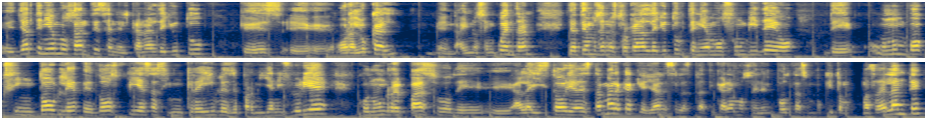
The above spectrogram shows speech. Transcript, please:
eh, ya teníamos antes en el canal de YouTube, que es Hora Local, ahí nos encuentran. Ya tenemos en nuestro canal de YouTube, teníamos un video de un unboxing doble de dos piezas increíbles de Parmigiani Fleurier, con un repaso de, eh, a la historia de esta marca, que ya se las platicaremos en el podcast un poquito más adelante.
